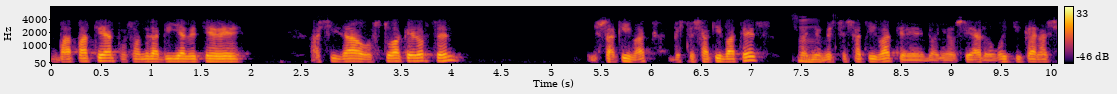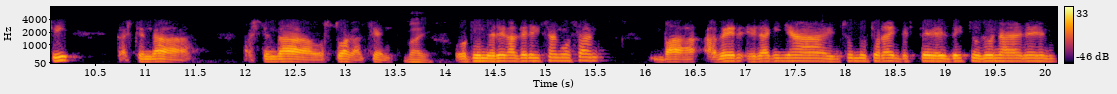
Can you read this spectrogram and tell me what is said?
bapatean, pues ondela bila bete hasi da ostoak edortzen, zati bat, beste zati batez, baina Mhm. beste zati bat, e, baina zehar, ogoitikan hasi, eta azten da, azten da ostoa galtzen. bai. Orduan ere galdera izango zen, ba, haber, eragina entzun dut orain beste deitu duenaren,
